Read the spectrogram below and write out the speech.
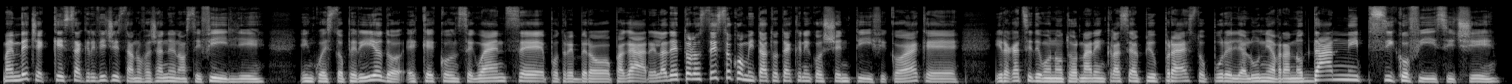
Ma invece che sacrifici stanno facendo i nostri figli in questo periodo e che conseguenze potrebbero pagare? L'ha detto lo stesso comitato tecnico scientifico, eh, che i ragazzi devono tornare in classe al più presto oppure gli alunni avranno danni psicofisici.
